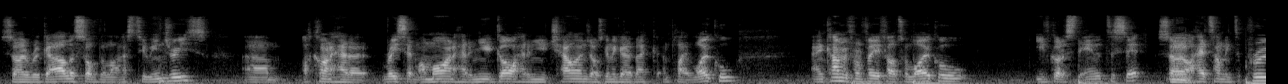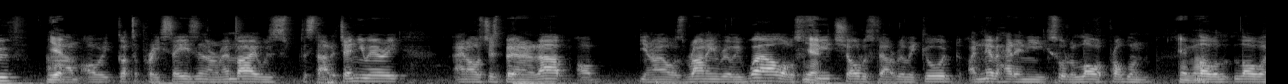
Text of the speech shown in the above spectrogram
So regardless of the last two injuries, um, I kind of had to reset my mind. I had a new goal. I had a new challenge. I was going to go back and play local. And coming from VFL to local, you've got a standard to set. So Mm. I had something to prove. Yeah. Um, I got to pre-season. I remember it was the start of January, and I was just burning it up. I, you know, I was running really well. I was Yeah. fit. Shoulders felt really good. I never had any sort of lower problem, Ever. lower lower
